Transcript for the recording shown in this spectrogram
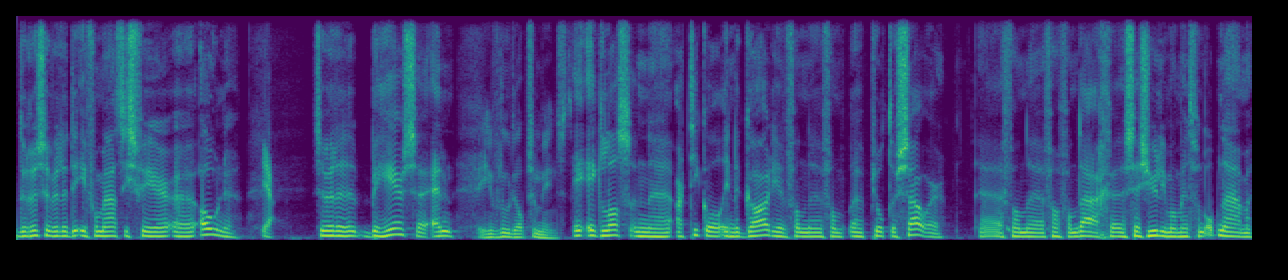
De Russen willen de informatiesfeer ownen. Ja. Ze willen beheersen. En Beïnvloeden op zijn minst. ik, ik las een eh, artikel in The Guardian van, eh, van eh, Piotr Sauer. van, van vandaag, eh, 6 juli, moment van opname.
